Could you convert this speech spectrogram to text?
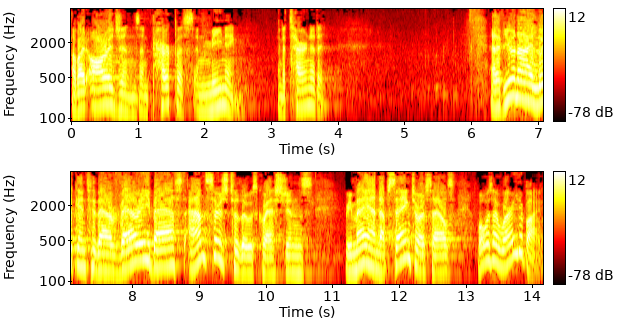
About origins and purpose and meaning and eternity. And if you and I look into their very best answers to those questions, we may end up saying to ourselves, what was I worried about?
